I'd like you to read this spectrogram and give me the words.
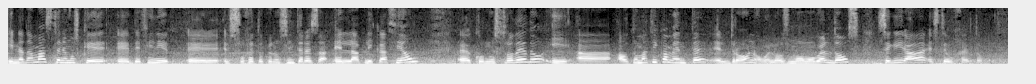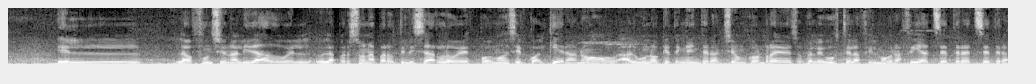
Y nada más tenemos que definir el sujeto que nos interesa en la aplicación con nuestro dedo y ah, automáticamente el dron o el Osmo Mobile 2 seguirá este objeto. La funcionalidad o, la persona para utilizarlo es, podemos decir, cualquiera, ¿no? Alguno que tenga interacción con redes o que le guste la filmografía, etcétera, etcétera.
